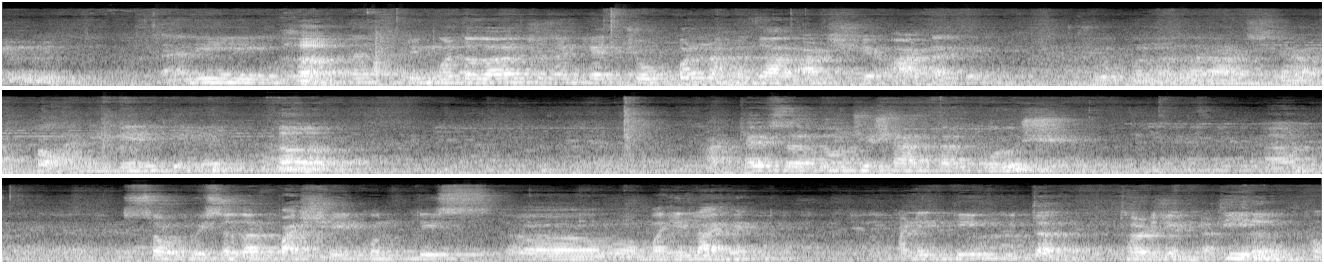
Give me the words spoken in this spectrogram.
आणि हा. मतदारांची संख्या चोपन्न हजार आठशे आठ आहे. चोपन्न हजार आठशे आठ. हो. आणि मेल केले. हो. ना अठ्ठावीस हजार दोनशे शहात्तर पुरुष. सव्वीस हजार पाचशे एकोणतीस महिला आहेत. आणि तीन इतर थर्ड जेंडर तीन. हो.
